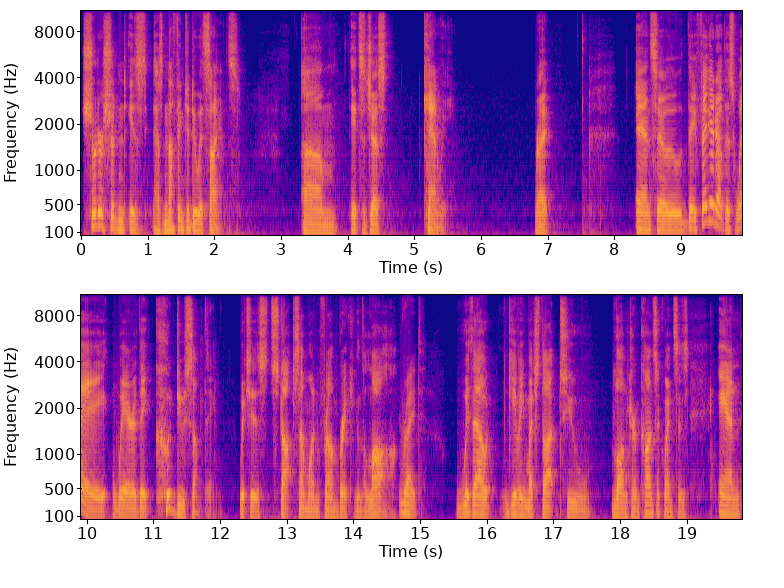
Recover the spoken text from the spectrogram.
Should or shouldn't is has nothing to do with science. Um, it's just, can we? Right? And so they figured out this way where they could do something, which is stop someone from breaking the law Right. without giving much thought to long term consequences. And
